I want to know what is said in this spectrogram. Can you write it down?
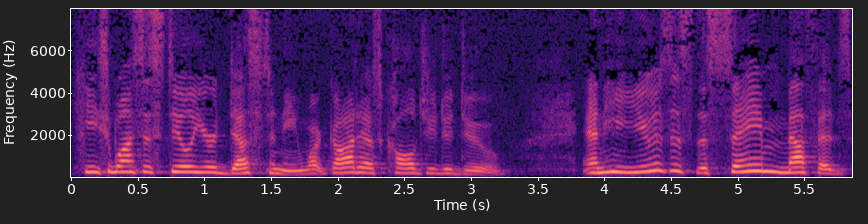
He wants to steal your destiny, what God has called you to do. And he uses the same methods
